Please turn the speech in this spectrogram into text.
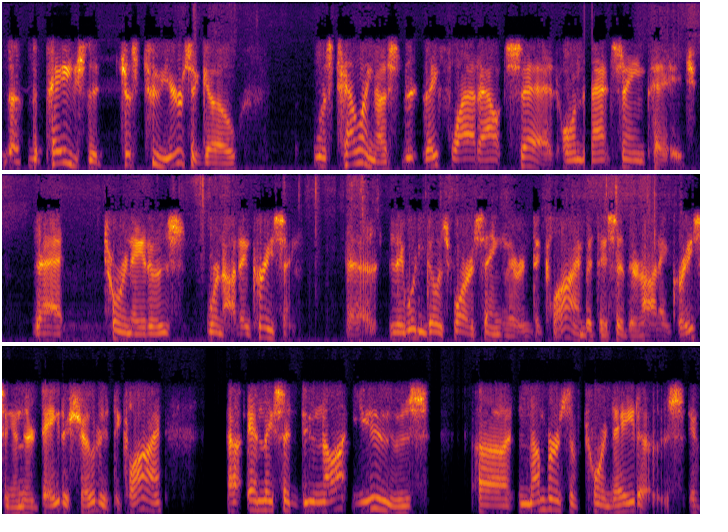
The, the page that just two years ago was telling us that they flat out said on that same page that tornadoes were not increasing. Uh, they wouldn't go as far as saying they're in decline, but they said they're not increasing, and their data showed a decline. Uh, and they said do not use uh, numbers of tornadoes. If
